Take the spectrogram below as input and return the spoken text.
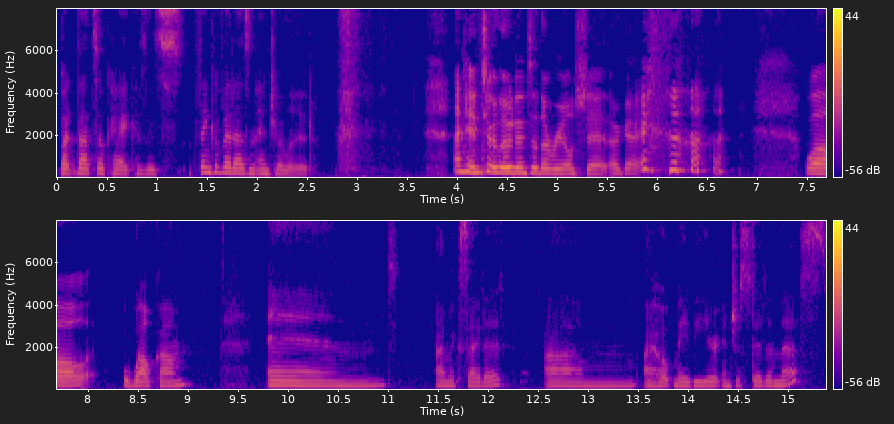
but that's okay because it's think of it as an interlude, an interlude into the real shit. Okay. well, welcome, and I'm excited. Um, I hope maybe you're interested in this.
